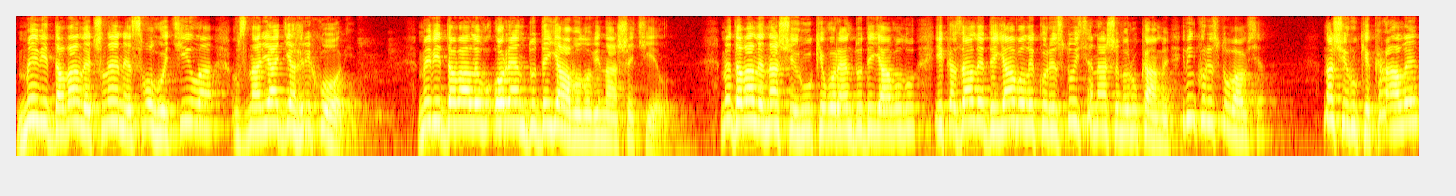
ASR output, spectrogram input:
ми віддавали члени свого тіла в знаряддя гріхові. Ми віддавали в оренду дияволові наше тіло. Ми давали наші руки в оренду дияволу і казали, дияволе, користуйся нашими руками. І він користувався. Наші руки крали,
